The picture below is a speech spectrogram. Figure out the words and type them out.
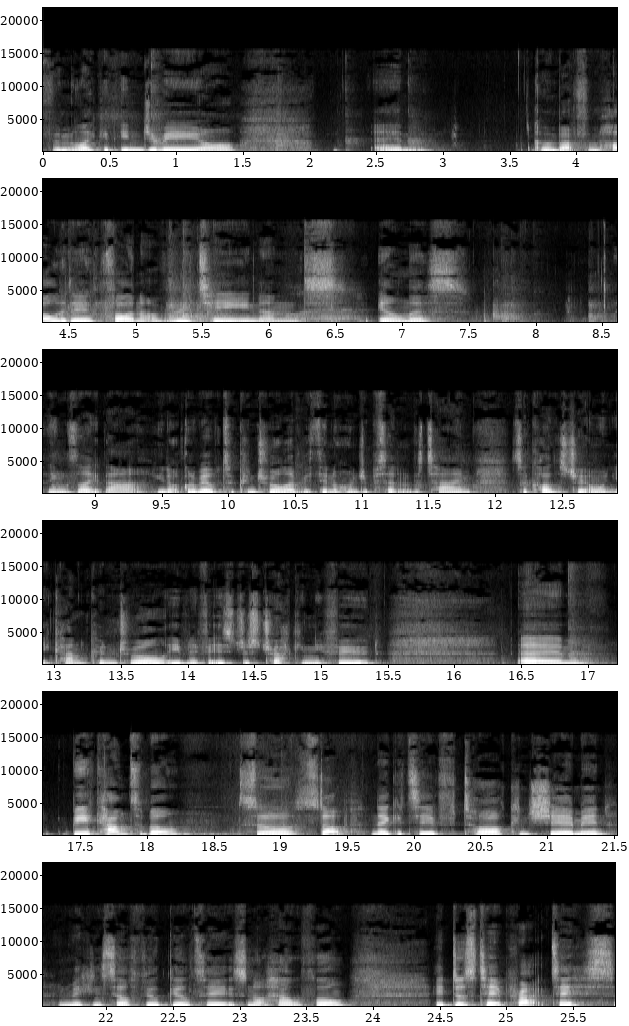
from like an injury or um, coming back from holiday, falling out of routine, and illness. Things like that. You're not going to be able to control everything 100% of the time. So concentrate on what you can control, even if it is just tracking your food. Um, be accountable. So stop negative talk and shaming and making yourself feel guilty. It's not helpful. It does take practice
